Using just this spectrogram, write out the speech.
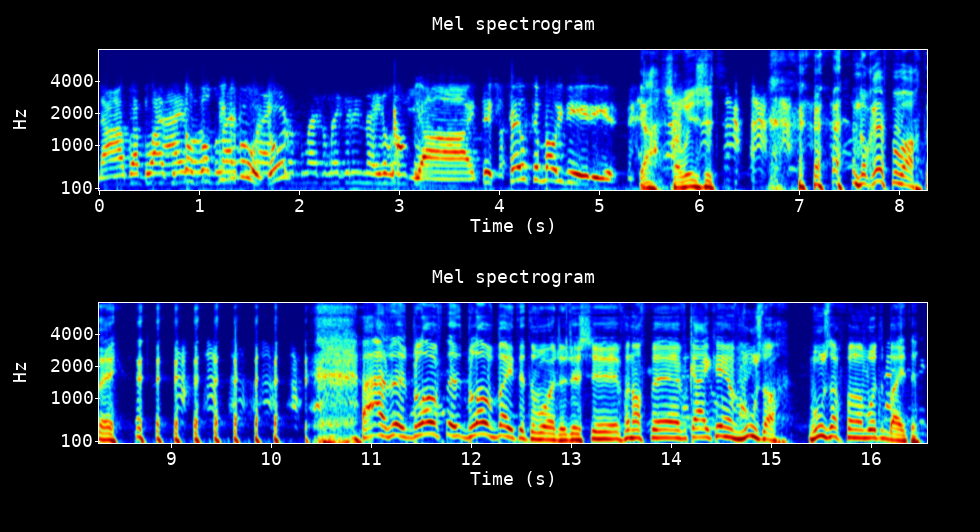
Nou, we blijven Nee, toch we wel in de blijven buurt, lekker- hoor. We blijven lekker in Nederland. Ja, het is veel te mooi weer hier. Ja, zo is het. Nog even wachten. hè. ah, het, belooft, het belooft beter te worden. Dus eh, vanaf, eh, even kijken, woensdag. Woensdag van, wordt het beter.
